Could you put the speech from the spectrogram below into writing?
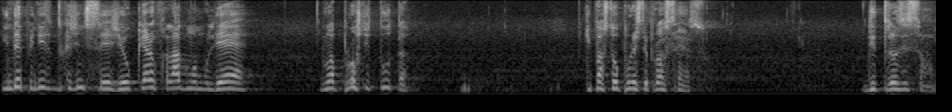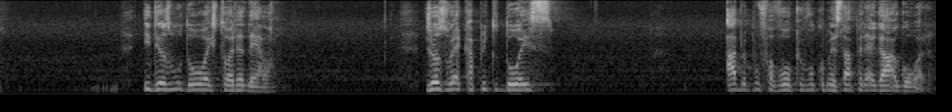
independente do que a gente seja. Eu quero falar de uma mulher, de uma prostituta, que passou por esse processo de transição. E Deus mudou a história dela. Josué capítulo 2. Abra, por favor, que eu vou começar a pregar agora.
